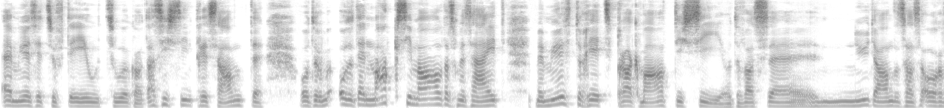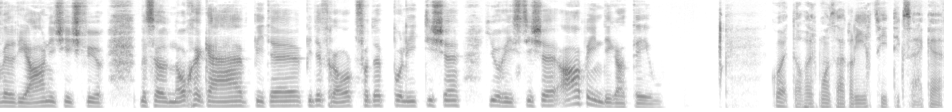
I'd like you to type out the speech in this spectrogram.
äh, müssen jetzt auf die EU zugehen. Das ist das Interessante. Oder, oder dann maximal, dass man sagt, man müsste doch jetzt pragmatisch sein. Oder was äh, nichts anderes als orwellianisch ist für, man soll nachgeben bei der, bei der Frage von der politischen, juristischen Anbindung an die EU. Gut, aber ich muss auch gleichzeitig sagen,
